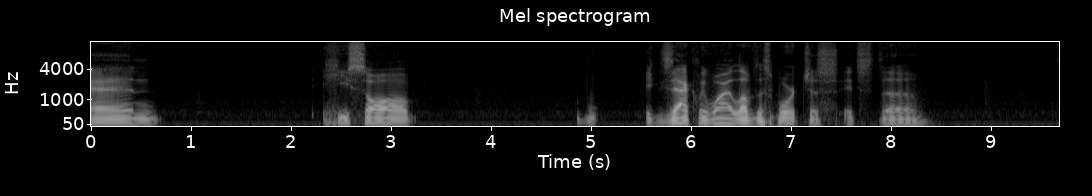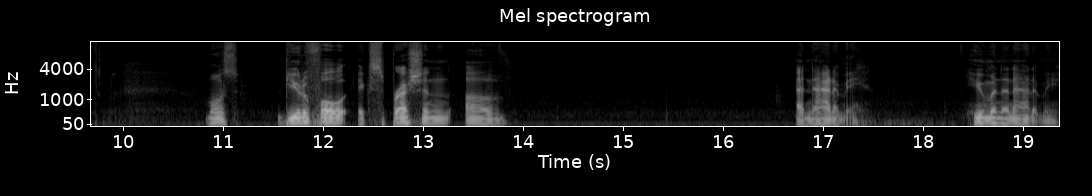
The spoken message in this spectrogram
and he saw exactly why I love the sport. Just it's the most beautiful expression of anatomy, human anatomy.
